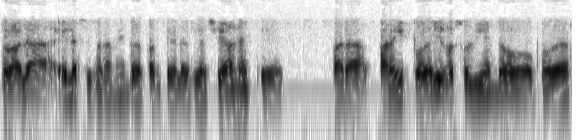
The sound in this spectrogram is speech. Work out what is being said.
todo el asesoramiento de parte de la asociación este, para, para ir, poder ir resolviendo o poder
